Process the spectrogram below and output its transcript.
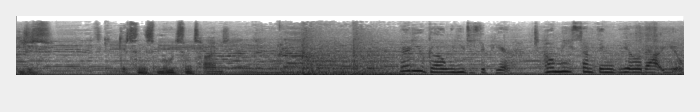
He just gets in this mood sometimes. Where do you go when you disappear? Tell me something real about you.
